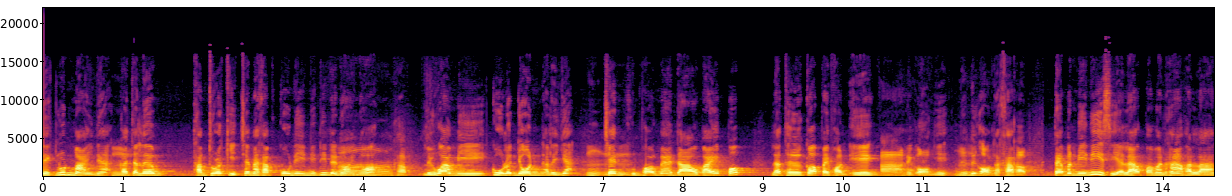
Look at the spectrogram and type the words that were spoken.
เด็กรุ่นใหม่เนี่ยอืมก็จะเริ่ม ทำธุรกิจใช่ไหมครับ กู้หนี้นิดๆหน่อยๆเนาะครับหรือว่ามีกู้รถยนต์อะไรเงี้ยอืมเช่นอืมคุณพ่อแม่ดาวน์ไว้ปุ๊บแล้วเธอก็ไปผ่อนเองอ่านึกออกย่างนี้อืมนึกออกนะครับครับ แต่มันมีหนี้เสียแล้วประมาณ 5,000 ล้าน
